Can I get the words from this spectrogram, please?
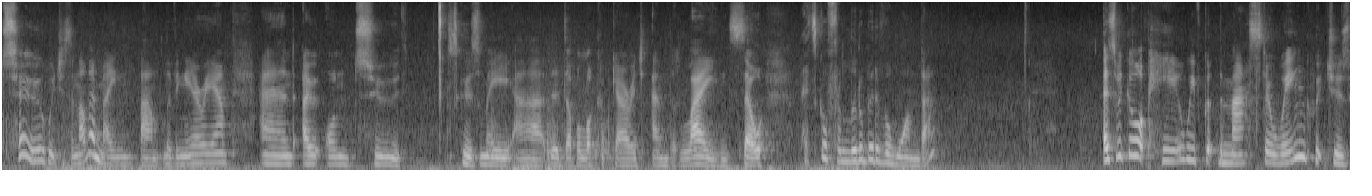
two, which is another main um, living area, and out onto, excuse me, uh, the double lockup garage and the lane. So let's go for a little bit of a wander. As we go up here, we've got the master wing, which is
